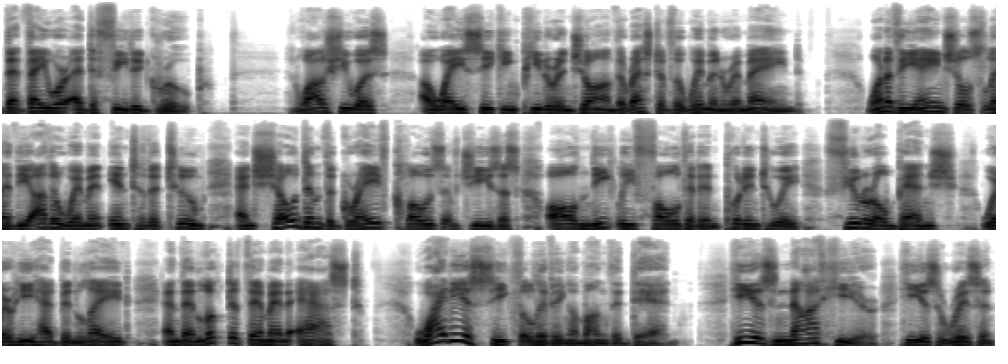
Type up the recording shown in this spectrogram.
that they were a defeated group. And while she was away seeking Peter and John, the rest of the women remained. One of the angels led the other women into the tomb and showed them the grave clothes of Jesus, all neatly folded and put into a funeral bench where he had been laid, and then looked at them and asked, Why do you seek the living among the dead? He is not here. He is risen.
